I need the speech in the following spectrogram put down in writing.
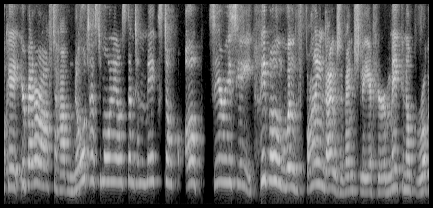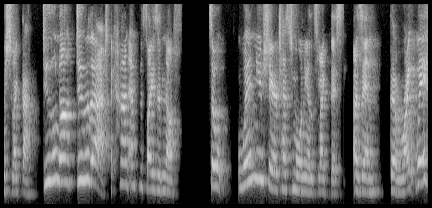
Okay, you're better off to have no testimonials than to make stuff up. Seriously, people will find out eventually if you're making up rubbish like that. Do not do that. I can't emphasize it enough. So, when you share testimonials like this, as in the right way,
